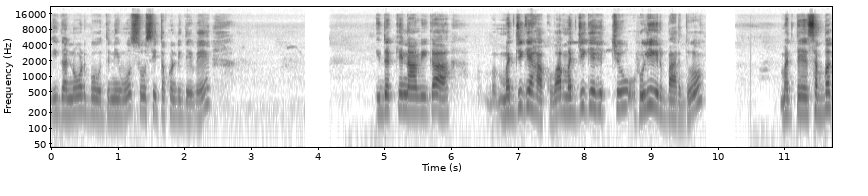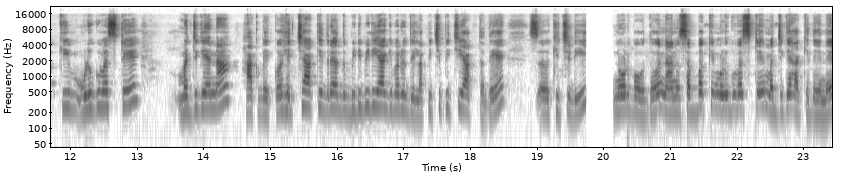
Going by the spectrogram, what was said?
ಈಗ ನೋಡ್ಬೋದು, ನೀವು ಸೋಸಿ ತಗೊಂಡಿದ್ದೇವೆ. ಇದಕ್ಕೆ ನಾವೀಗ ಮಜ್ಜಿಗೆ ಹಾಕುವ. ಮಜ್ಜಿಗೆ ಹೆಚ್ಚು ಹುಳಿ ಇರಬಾರ್ದು. ಮತ್ತು ಸಬ್ಬಕ್ಕಿ ಮುಳುಗುವಷ್ಟೇ ಮಜ್ಜಿಗೆಯನ್ನು ಹಾಕಬೇಕು. ಹೆಚ್ಚು ಹಾಕಿದರೆ ಅದು ಬಿಡಿ ಬಿಡಿಯಾಗಿ ಬರುವುದಿಲ್ಲ, ಪಿಚಿ ಪಿಚಿ ಆಗ್ತದೆ ಕಿಚಡಿ. ನೋಡ್ಬೋದು, ನಾನು ಸಬ್ಬಕ್ಕಿ ಮುಳುಗುವಷ್ಟೇ ಮಜ್ಜಿಗೆ ಹಾಕಿದ್ದೇನೆ.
